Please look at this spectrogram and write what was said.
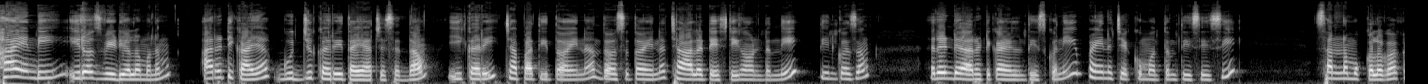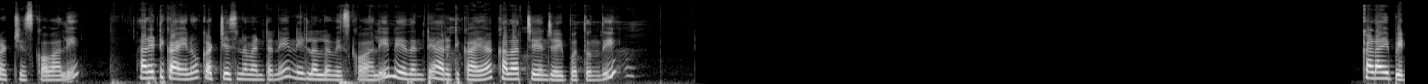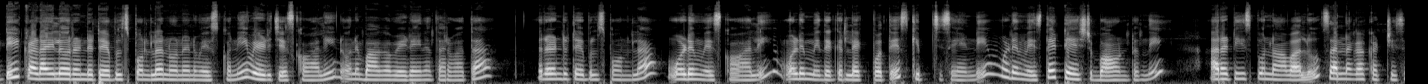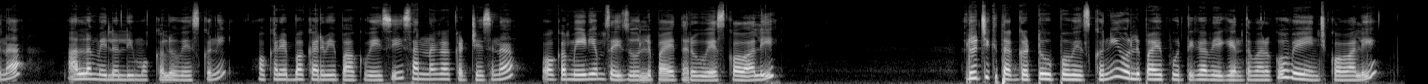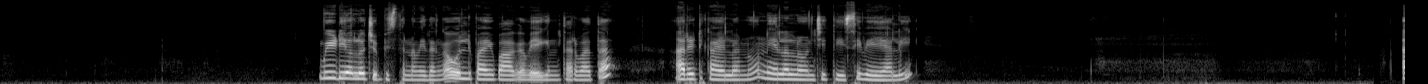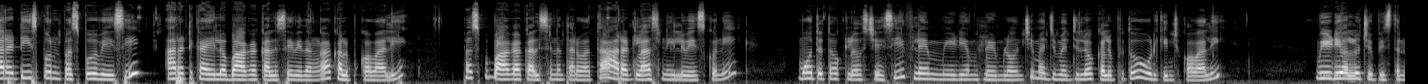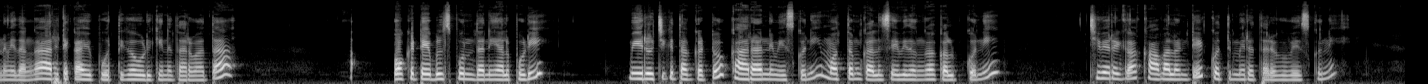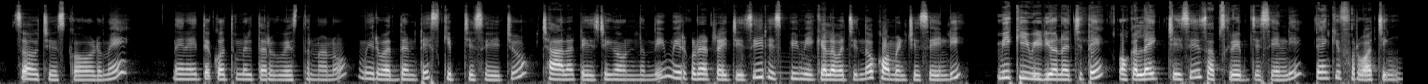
Hi అండి. ఈరోజు వీడియోలో మనం అరటికాయ గుజ్జు కర్రీ తయారు చేసేద్దాం. ఈ కర్రీ చపాతీతో అయినా దోశతో అయినా చాలా టేస్టీగా ఉంటుంది. దీనికోసం రెండు అరటికాయలను తీసుకొని పైన చెక్కు మొత్తం తీసేసి సన్న ముక్కలుగా కట్ చేసుకోవాలి. అరటికాయను కట్ చేసిన వెంటనే నీళ్ళల్లో వేసుకోవాలి. లేదంటే అరటికాయ కలర్ చేంజ్ అయిపోతుంది. కడాయి పెట్టి కడాయిలో రెండు టేబుల్ స్పూన్ల నూనెను వేసుకొని వేడి చేసుకోవాలి. నూనె బాగా వేడైన తర్వాత రెండు టేబుల్ స్పూన్ల వడిం వేసుకోవాలి. వడిం మీ దగ్గర లేకపోతే స్కిప్ చేసేయండి. వడిం వేస్తే టేస్ట్ బాగుంటుంది. అర టీ స్పూన్ ఆవాలు సన్నగా కట్ చేసిన అల్లం వెల్లుల్లి ముక్కలు వేసుకొని ఒక రెబ్బ కరివేపాకు వేసి సన్నగా కట్ చేసిన ఒక మీడియం సైజు ఉల్లిపాయ తరుగు వేసుకోవాలి. రుచికి తగ్గట్టు ఉప్పు వేసుకొని ఉల్లిపాయ పూర్తిగా వేగేంత వరకు వేయించుకోవాలి. వీడియోలో చూపిస్తున్న విధంగా ఉల్లిపాయ బాగా వేగిన తర్వాత అరటికాయలను నీళ్ళలోంచి తీసి వేయాలి. అర టీ స్పూన్ పసుపు వేసి అరటికాయలో బాగా కలిసే విధంగా కలుపుకోవాలి. పసుపు బాగా కలిసిన తర్వాత అర గ్లాస్ నీళ్ళు వేసుకొని మూతతో క్లోజ్ చేసి ఫ్లేమ్ మీడియం ఫ్లేమ్లో ఉంచి మధ్య మధ్యలో కలుపుతూ ఉడికించుకోవాలి. వీడియోలో చూపిస్తున్న విధంగా అరటికాయ పూర్తిగా ఉడికిన తర్వాత ఒక టేబుల్ స్పూన్ ధనియాల పొడి మీ రుచికి తగ్గట్టు కారాన్ని వేసుకొని మొత్తం కలిసే విధంగా కలుపుకొని చివరిగా కావాలంటే కొత్తిమీర తరుగు వేసుకొని సర్వ్ చేసుకోవడమే. నేనైతే కొత్తిమీర తరుగు వేస్తున్నాను. మీరు వద్దంటే స్కిప్ చేసేయచ్చు. చాలా టేస్టీగా ఉంటుంది. మీరు కూడా ట్రై చేసి రెసిపీ మీకు ఎలా వచ్చిందో కామెంట్ చేసేయండి. మీకు ఈ వీడియో నచ్చితే ఒక లైక్ చేసి సబ్స్క్రైబ్ చేసేయండి. Thank you for watching.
